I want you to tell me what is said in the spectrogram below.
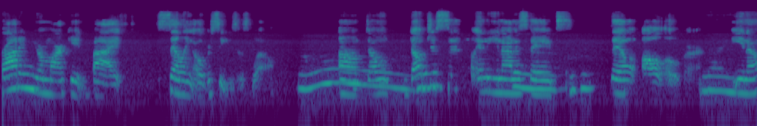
broaden your market by selling overseas as well. Um, don't don't just sell in the United States. Mhm. Sell all over. Nice. You know.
